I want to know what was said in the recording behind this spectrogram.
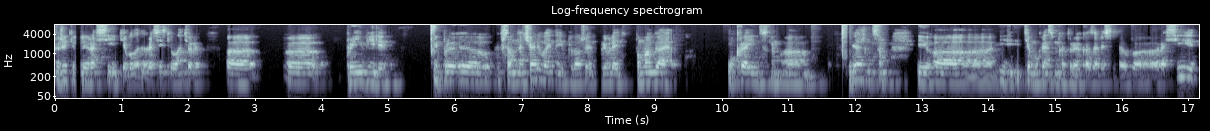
жители России, те российские волонтеры э, э, проявили и про, э, в самом начале войны и продолжают проявлять, помогая украинским э, беженцам и, э, и тем украинцам, которые оказались в России.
